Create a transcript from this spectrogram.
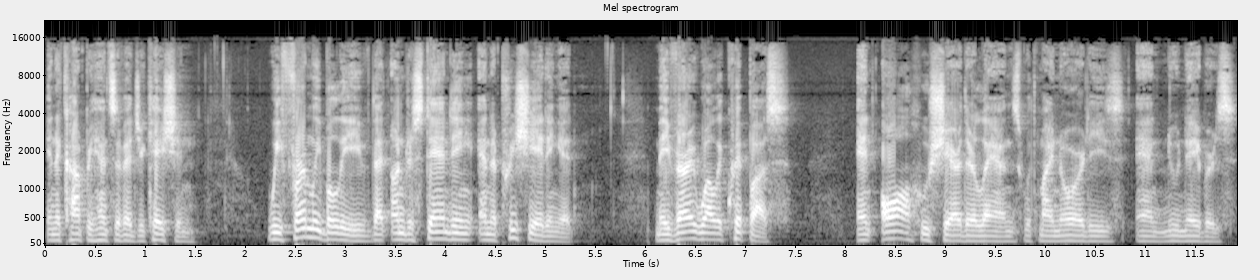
in a comprehensive education, we firmly believe that understanding and appreciating it may very well equip us and all who share their lands with minorities and new neighbors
